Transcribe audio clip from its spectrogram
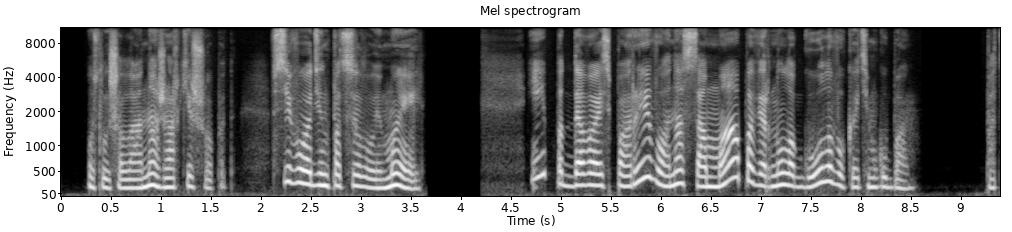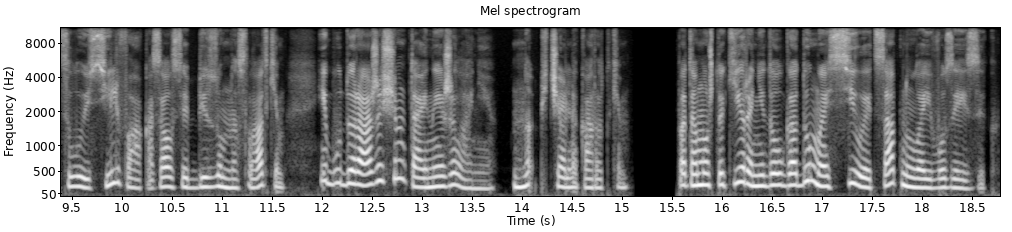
— услышала она жаркий шепот. «Всего один поцелуй, Мэйль!» И, поддаваясь порыву, она сама повернула голову к этим губам. Поцелуй Сильфа оказался безумно сладким и будоражащим тайные желания, но печально коротким, потому что Кира, недолго думая, силой цапнула его за язык.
